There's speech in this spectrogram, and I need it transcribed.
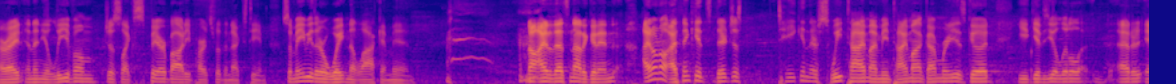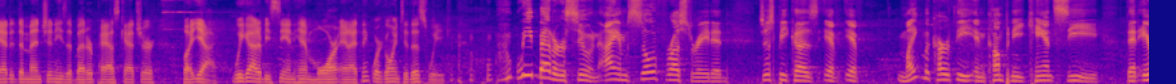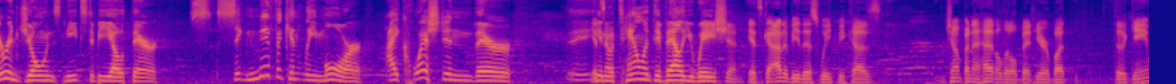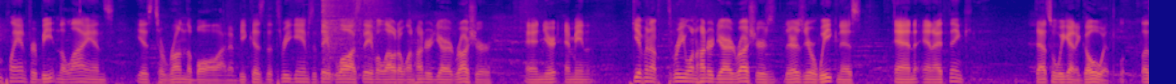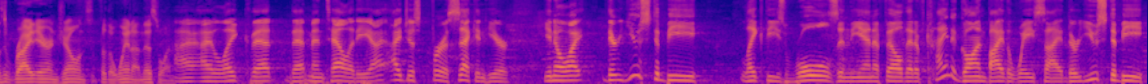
all right, and then you leave them just like spare body parts for the next team. So maybe they're waiting to lock him in. no, I, that's not a good end. I don't know. I think it's they're just taking their sweet time. I mean, Ty Montgomery is good. He gives you a little added, added dimension. He's a better pass catcher. But yeah, we got to be seeing him more, and I think we're going to this week. we better soon. I am so frustrated just because if if Mike McCarthy and company can't see that Aaron Jones needs to be out there significantly more. I question their, uh, you it's, know, talent evaluation. It's got to be this week because jumping ahead a little bit here, but the game plan for beating the Lions is to run the ball on them because the three games that they've lost, they've allowed a 100 yard rusher, and you're, I mean, giving up three 100 yard rushers, there's your weakness, and and I think that's what we got to go with. Let's ride Aaron Jones for the win on this one. I, I like that that mentality. I, I, just for a second here, you know, I there used to be like these roles in the NFL that have kind of gone by the wayside. There used to be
